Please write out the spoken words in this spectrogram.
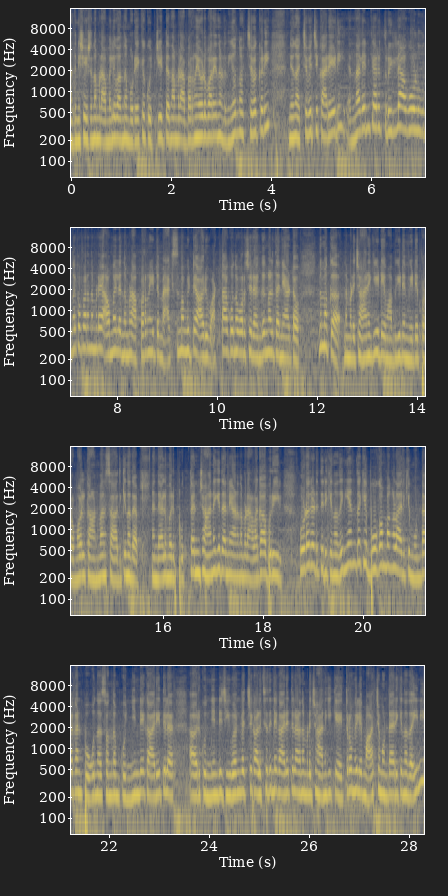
അതിനുശേഷം നമ്മുടെ അമൽ വന്ന് മുറിയൊക്കെ കുറ്റിയിട്ട് നമ്മുടെ അപർണയോട് പറയുന്നുണ്ട് നീ ഒന്ന് ഒച്ചവെക്കടി നീ ഒന്ന് ഒച്ച വെച്ച് കരയടി എന്നാലേ എനിക്കൊരു ത്രില്ലാകുള്ളൂ എന്നൊക്കെ പറഞ്ഞ് നമ്മുടെ അമൽ നമ്മുടെ അപർണയിട്ട് മാക്സിമം ഇട്ട് ആ ഒരു വട്ടാക്കുന്ന കുറച്ച് രംഗങ്ങൾ തന്നെയാട്ടോ നമുക്ക് നമ്മുടെ ജാനകിയുടെയും അബിയുടെയും വീഡിയോ പ്രൊമോയിൽ കാണുവാൻ സാധിക്കുന്നത്. എന്തായാലും ഒരു പുത്തൻ ജാനകി തന്നെയാണ് നമ്മുടെ അളകാപുരിയിൽ ഉടലെടുത്തിരിക്കുന്നത്. ഇനി എന്തൊക്കെ ഭൂകമ്പങ്ങളായിരിക്കും ഉണ്ടാകാൻ പോകുന്നത്? സ്വന്തം കുഞ്ഞിന്റെ കാര്യത്തിൽ ഒരു കുഞ്ഞിന്റെ ജീവൻ വെച്ച് കളിച്ചതിന്റെ കാര്യത്തിലാണ് നമ്മുടെ ജാനകിക്ക് ഏറ്റവും വലിയ മാറ്റം ഉണ്ടായിരിക്കുന്നത്. ഇനി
